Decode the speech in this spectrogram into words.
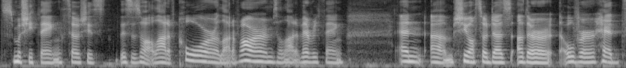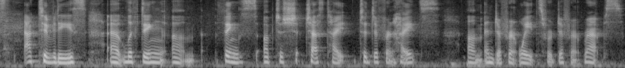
smushy thing. So she's this is all, a lot of core, a lot of arms, a lot of everything. And um, she also does other overhead activities, uh, lifting um, things up to chest height to different heights um, and different weights for different reps.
